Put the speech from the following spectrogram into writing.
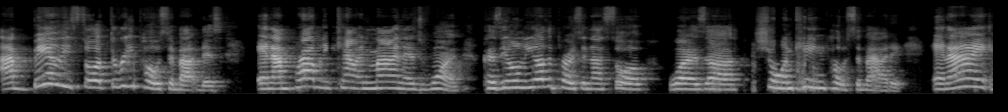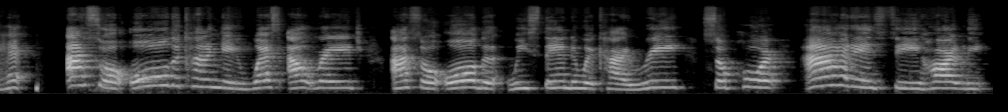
I barely saw three posts about this, and I'm probably counting mine as one because the only other person I saw was uh Shaun King post about it, and I had I saw all the Kanye West outrage. I saw all the we standing with Kyrie support. I didn't see hardly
